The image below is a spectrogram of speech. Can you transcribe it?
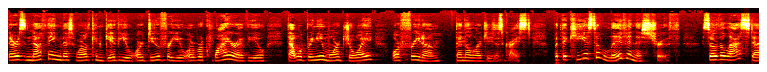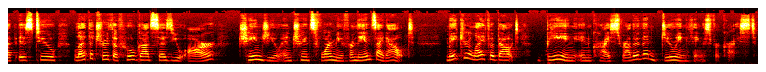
There's nothing this world can give you or do for you or require of you that will bring you more joy or freedom than the Lord Jesus Christ. But the key is to live in this truth. So the last step is to let the truth of who God says you are change you and transform you from the inside out. Make your life about being in Christ rather than doing things for Christ.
